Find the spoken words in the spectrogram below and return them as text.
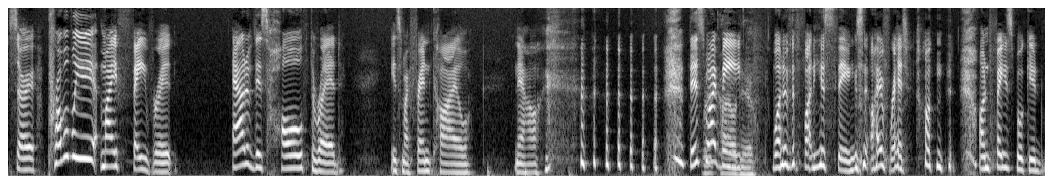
so probably my favorite out of this whole thread is my friend Kyle. Now, this What might be do? one of the funniest things I've read on on Facebook in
